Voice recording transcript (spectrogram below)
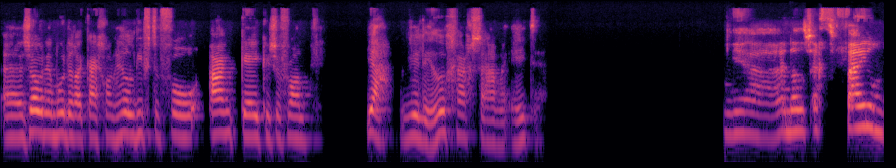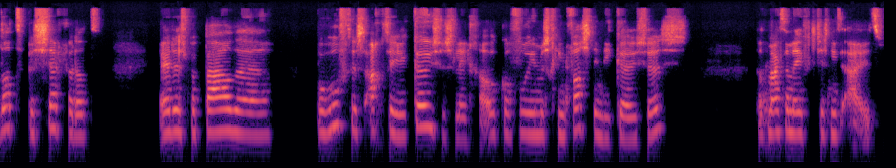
uh, zoon en moeder elkaar gewoon heel liefdevol aankeken. Zo van, ja, we willen heel graag samen eten. Ja, en dat is echt fijn om dat te beseffen. Dat er dus bepaalde behoeftes achter je keuzes liggen. Ook al voel je misschien vast in die keuzes. Dat maakt dan eventjes niet uit.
